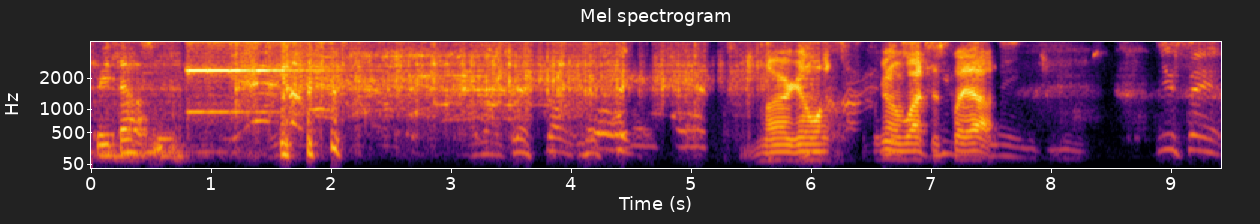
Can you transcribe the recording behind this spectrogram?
3000. Let's go. Let's see. we're gonna watch we're gonna watch this play out You said.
